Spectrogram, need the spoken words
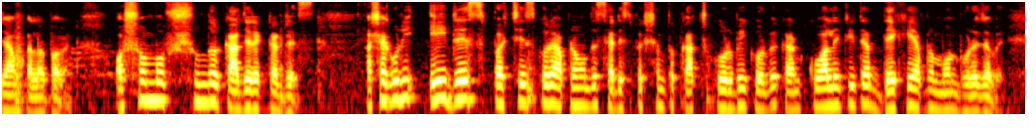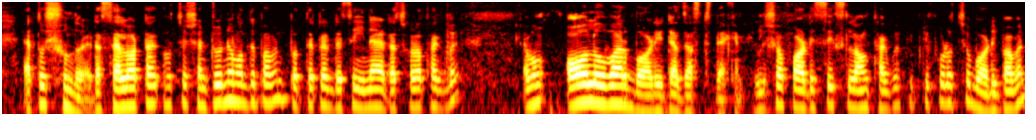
জাম কালার পাবেন। অসম্ভব সুন্দর কাজের একটা ড্রেস। আশা করি এই ড্রেস পারচেজ করে আপনার মধ্যে স্যাটিসফ্যাকশান তো কাজ করবেই করবে কারণ কোয়ালিটিটা দেখে আপনার মন ভরে যাবে। এত সুন্দর এটা সালোয়ারটা হচ্ছে সেন্টুরিনের মধ্যে পাবেন প্রত্যেকটা ড্রেসে ইনার অ্যাটাচ করা থাকবে। এবং অল ওভার বডিটা জাস্ট দেখেন। এগুলি সব ফর্টি সিক্স লং থাকবে ফিফটি ফোর হচ্ছে বডি পাবেন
